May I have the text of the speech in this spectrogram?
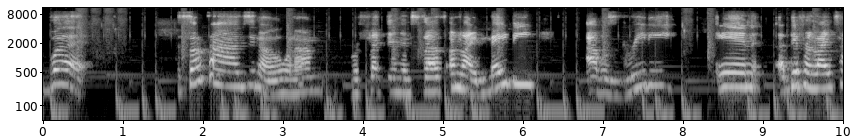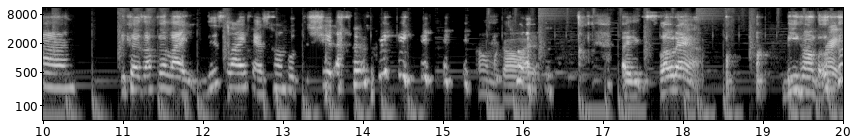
but sometimes, you know, when I'm reflecting and stuff, I'm like, maybe I was greedy in a different lifetime because I feel like this life has humbled the shit out of me. oh my god! like, slow down, be humble. Right.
